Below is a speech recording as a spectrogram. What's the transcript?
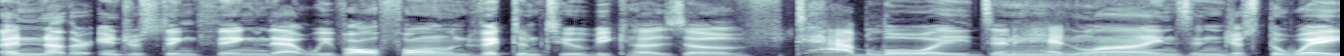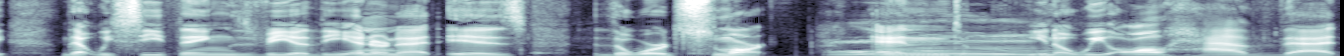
another interesting thing that we've all fallen victim to because of tabloids and Mm. headlines and just the way that we see things via the internet is the word smart. And Mm. you know, we all have that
